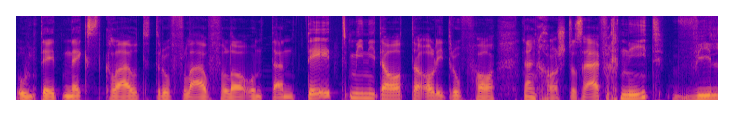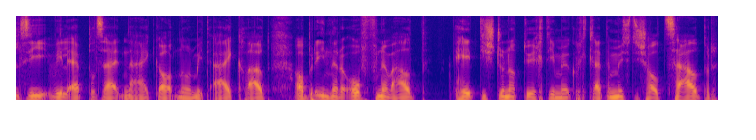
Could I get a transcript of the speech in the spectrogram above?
und dort Nextcloud drauf laufen lassen und dann dort meine Daten alle drauf haben, dann kannst du das einfach nicht, weil, sie, weil Apple sagt, nein, geht nur mit iCloud. Aber in einer offenen Welt hättest du natürlich die Möglichkeit, dann müsstest du halt selber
